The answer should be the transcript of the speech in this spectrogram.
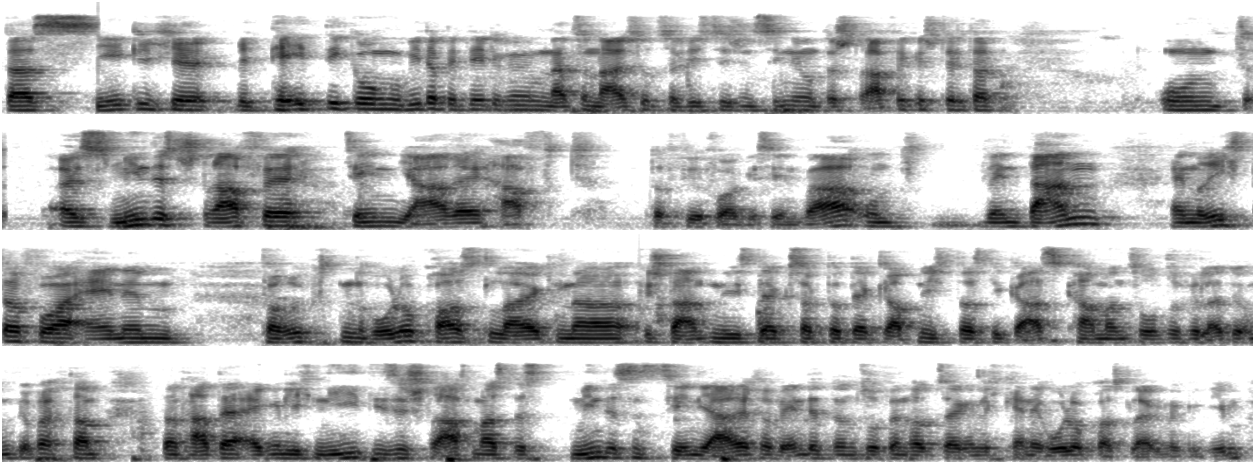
das jegliche Betätigung, Wiederbetätigung im nationalsozialistischen Sinne unter Strafe gestellt hat und als Mindeststrafe zehn Jahre Haft dafür vorgesehen war. Und wenn dann ein Richter vor einem verrückten Holocaust-Leugner gestanden ist, der gesagt hat, er glaubt nicht, dass die Gaskammern so und so viele Leute umgebracht haben, dann hat er eigentlich nie dieses Strafmaß, das mindestens zehn Jahre verwendet. Insofern hat es eigentlich keine Holocaust-Leugner gegeben.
